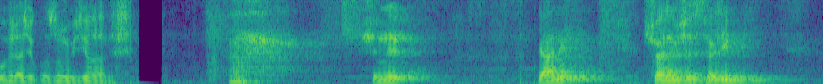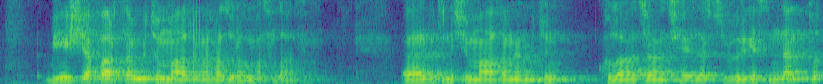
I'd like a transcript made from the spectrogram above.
Bu birazcık uzun video olabilir. Şimdi yani şöyle bir şey söyleyeyim. Bir iş yaparsan bütün malzemen hazır olması lazım. Eğer bütün işin malzemen, bütün kullanacağın şeyler süpürgesinden tut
